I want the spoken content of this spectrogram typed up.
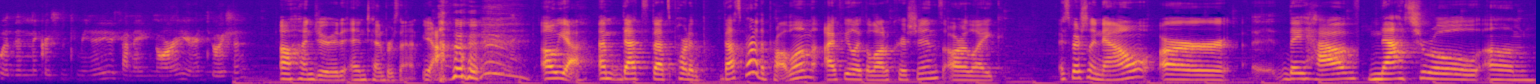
within the Christian community to kind of ignore your intuition? A hundred and ten percent, yeah. oh yeah, um, that's that's part of the, that's part of the problem. I feel like a lot of Christians are like, especially now, are they have natural um,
